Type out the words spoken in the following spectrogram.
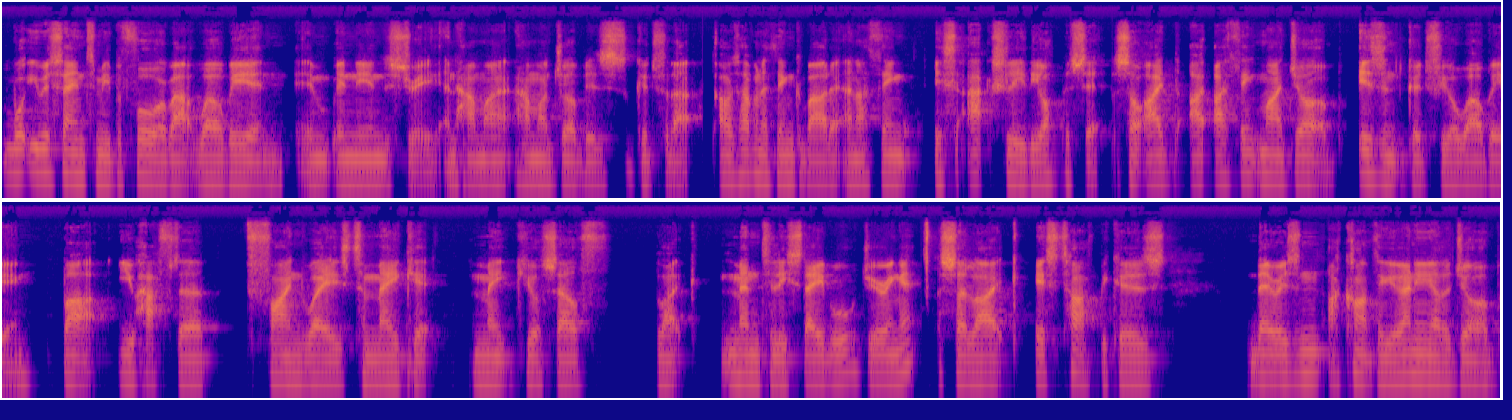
What you were saying to me before about well-being in, in the industry and how my how my job is good for that. I was having to think about it, and I think it's actually the opposite. So I I, I think my job isn't good for your well-being, but you have to find ways to make it make yourself like mentally stable during it. So like it's tough because there isn't I can't think of any other job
